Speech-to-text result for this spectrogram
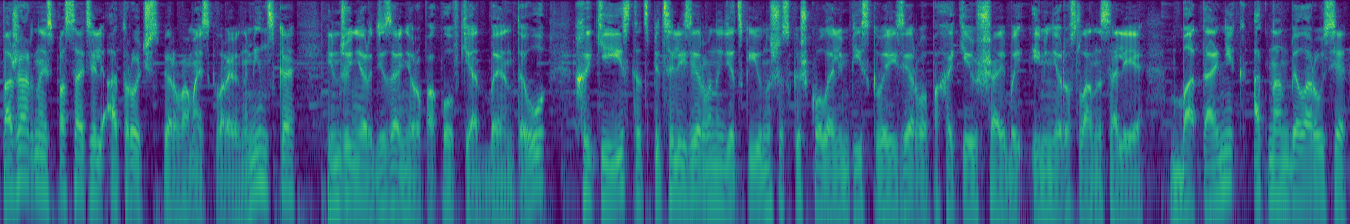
пожарный спасатель от РОЧ с Первомайского района Минска, инженер-дизайнер упаковки от БНТУ, хоккеист от специализированной детско-юношеской школы Олимпийского резерва по хоккею с шайбой имени Руслана Салея, ботаник от НАН Беларуси,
